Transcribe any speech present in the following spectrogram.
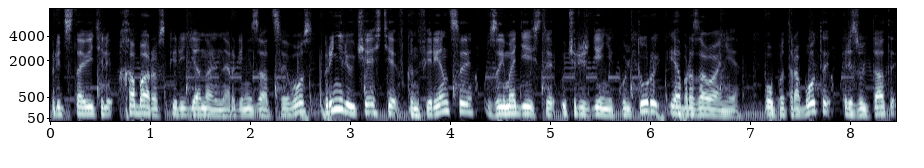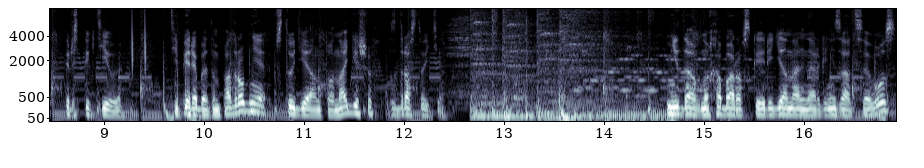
Представители Хабаровской региональной организации ВОЗ приняли участие в конференции «Взаимодействие учреждений культуры и образования. Опыт работы, результаты, перспективы». Теперь об этом подробнее в студии Антон Агишев. Здравствуйте. Здравствуйте. Недавно Хабаровская региональная организация ВОЗ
